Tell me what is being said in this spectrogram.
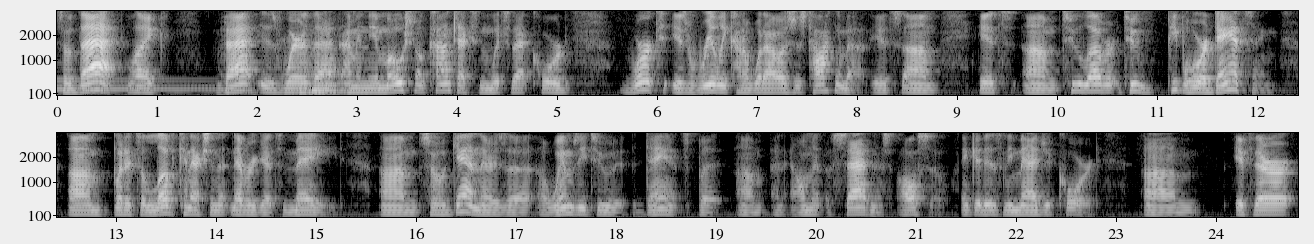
So that, like, that is where that, I mean, the emotional context in which that chord works is really kind of what I was just talking about. It's, um, it's um, two lover, two people who are dancing, um, but it's a love connection that never gets made. Um, so again, there's a, a, whimsy to it, a dance, but um, an element of sadness also. I think it is the magic chord. Um, if there are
